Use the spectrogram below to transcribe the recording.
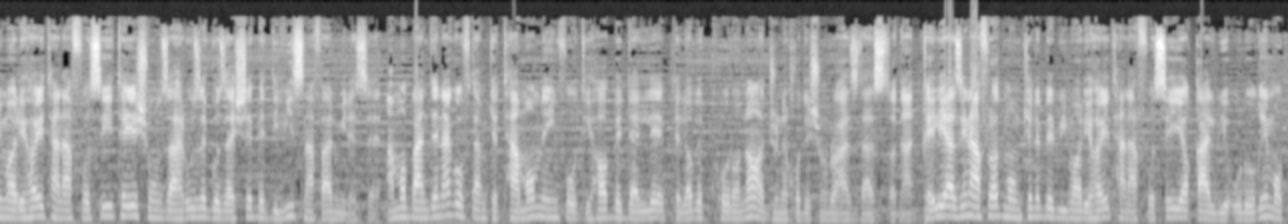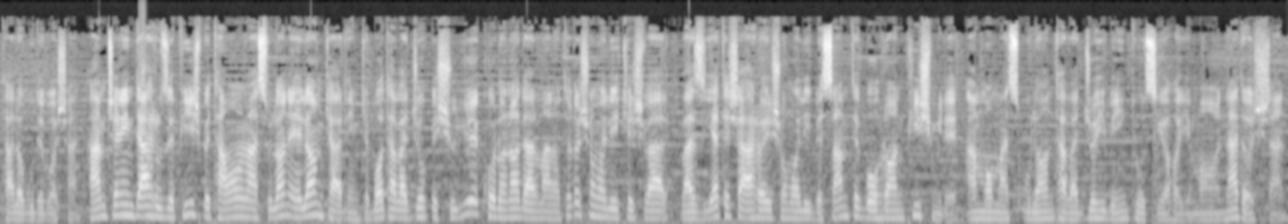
بیماری های تنفسی طی 16 روز گذشته به 200 نفر می‌رسه. اما بنده نگفتم که تمام این فوتی ها به دلیل ابتلا به کرونا جون خودشون رو از دست دادن. خیلی از این افراد ممکنه به بیماری های تنفسی یا قلبی عروقی مبتلا بوده باشند همچنین ده روز پیش به تمام مسئولان اعلام کردیم که با توجه به شیوع کرونا در مناطق شمالی کشور وضعیت شهرهای شمالی به سمت بحران پیش میره. اما مسئولان توجهی به این توصیه های ما نداشتند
